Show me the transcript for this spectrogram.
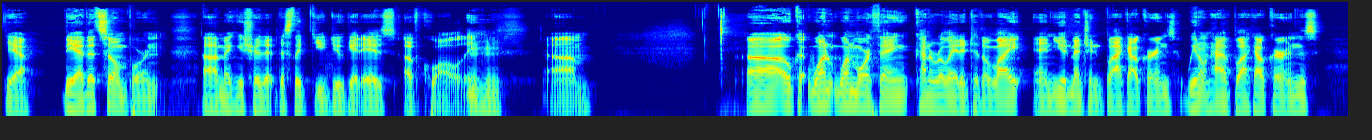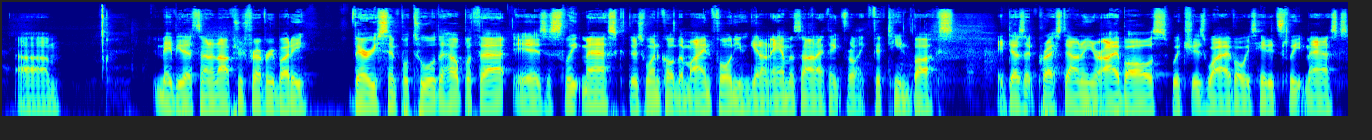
Yeah. Yeah, that's so important. Uh, making sure that the sleep you do get is of quality. Mm-hmm. Um, uh, okay, one one more thing, kind of related to the light, and you had mentioned blackout curtains. We don't have blackout curtains. Um, maybe that's not an option for everybody. Very simple tool to help with that is a sleep mask. There's one called the Mindfold you can get on Amazon, I think, for like 15 bucks. It doesn't press down on your eyeballs, which is why I've always hated sleep masks.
